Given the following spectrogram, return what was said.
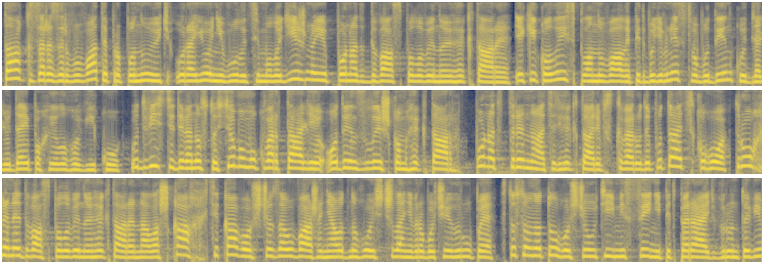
Так, зарезервувати пропонують у районі вулиці Молодіжної понад 2,5 гектари, які колись планували під будівництво будинку для людей похилого віку. У 297-му кварталі один з лишком гектар, понад 13 гектарів скверу депутатського, трохи не 2,5 гектари на лашках. Цікаво, що зауваження одного із членів робочої групи стосовно того, що у тій місцині підпирають ґрунтові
